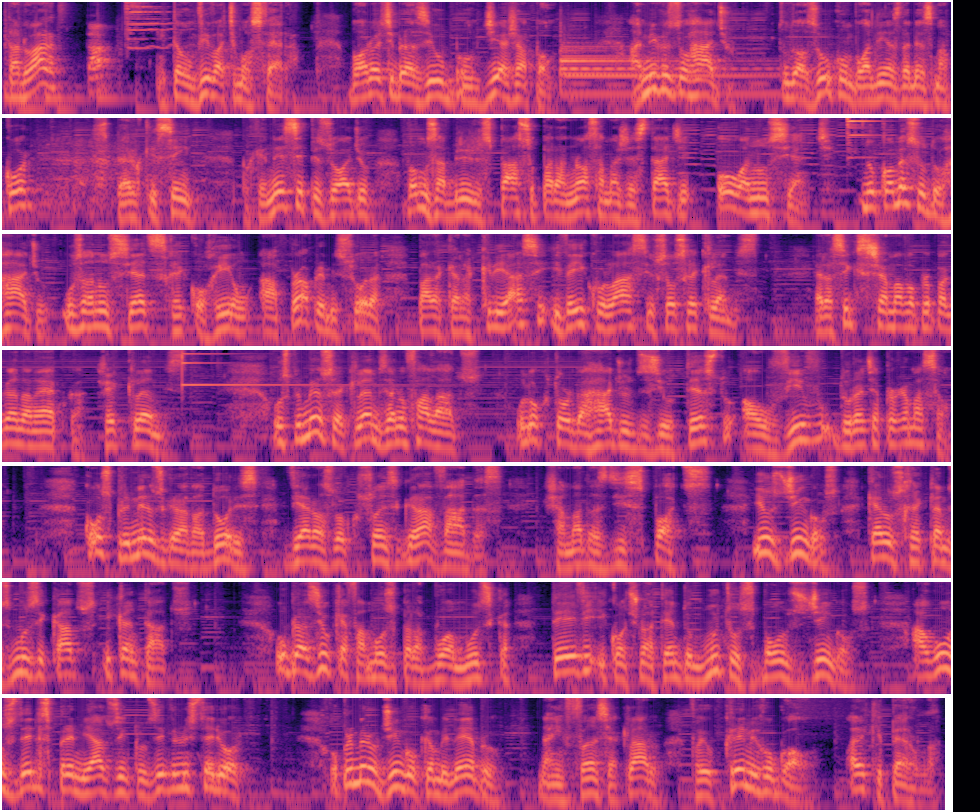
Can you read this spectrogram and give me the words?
Tá no ar? Tá. Então viva a atmosfera. Boa noite, Brasil. Bom dia, Japão. Amigos do rádio, tudo azul com bolinhas da mesma cor? Espero que sim, porque nesse episódio vamos abrir espaço para Nossa Majestade ou anunciante. No começo do rádio, os anunciantes recorriam à própria emissora para que ela criasse e veiculasse os seus reclames. Era assim que se chamava propaganda na época, reclames. Os primeiros reclames eram falados. O locutor da rádio dizia o texto ao vivo durante a programação. Com os primeiros gravadores vieram as locuções gravadas, chamadas de spots, e os jingles, que eram os reclames musicados e cantados. O Brasil, que é famoso pela boa música, teve e continua tendo muitos bons jingles, alguns deles premiados inclusive no exterior. O primeiro jingle que eu me lembro, na infância, claro, foi o Creme Rugol. Olha que pérola.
